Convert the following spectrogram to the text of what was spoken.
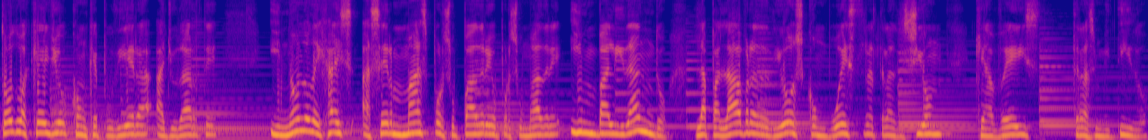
todo aquello con que pudiera ayudarte, y no lo dejáis hacer más por su padre o por su madre, invalidando la palabra de Dios con vuestra tradición que habéis transmitido.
